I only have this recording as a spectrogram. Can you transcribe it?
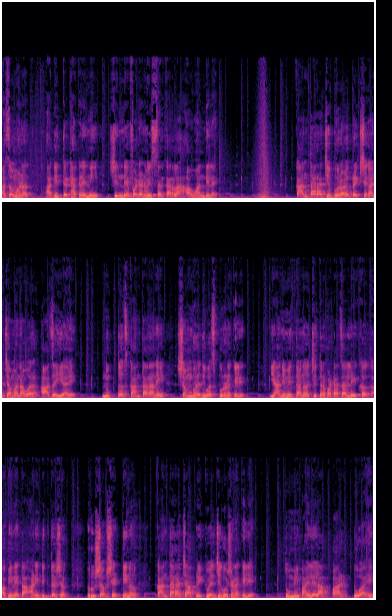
असं म्हणत आदित्य ठाकरेंनी शिंदे फडणवीस सरकारला आव्हान दिलंय. कांताराची भुरळ प्रेक्षकांच्या मनावर आजही आहे. नुकतंच कांताराने शंभर दिवस पूर्ण केलेत या निमित्तानं चित्रपटाचा लेखक अभिनेता आणि दिग्दर्शक ऋषभ शेट्टीनं कांताराच्या प्रिक्वेलची घोषणा केली आहे. तुम्ही पाहिलेला पार्ट टू आहे.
